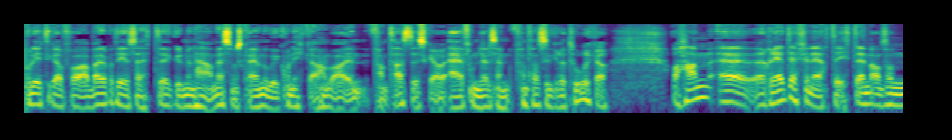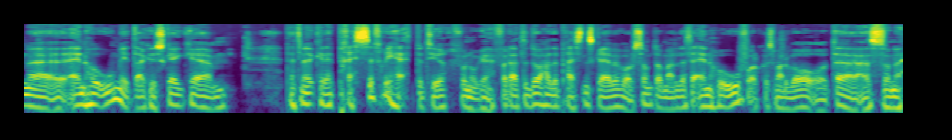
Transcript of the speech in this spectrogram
politiker fra Arbeiderpartiet som het Gudmund Hernes, som skrev noen kronikker. Han var en fantastisk, og er fremdeles en fantastisk retoriker. Og Han eh, redefinerte etter en eller annen sånn eh, NHO-middag, husker jeg, eh, dette med hva det pressefrihet betyr for noe. For Da hadde pressen skrevet voldsomt om alle disse NHO-folka som hadde vært åte, altså sånne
